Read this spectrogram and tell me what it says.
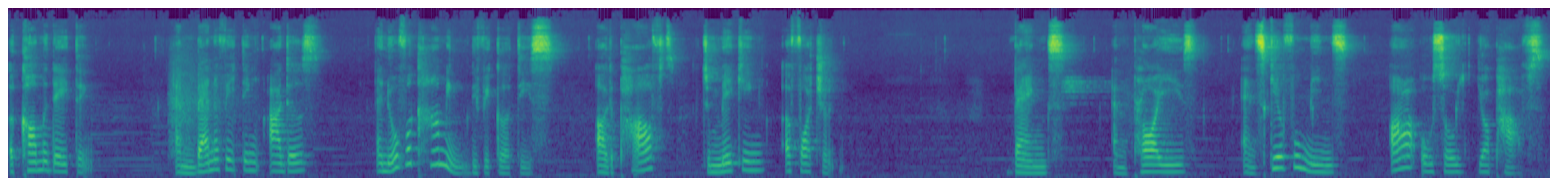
accommodating, and benefiting others and overcoming difficulties are the paths to making a fortune. Banks, employees, and skillful means are also your paths.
